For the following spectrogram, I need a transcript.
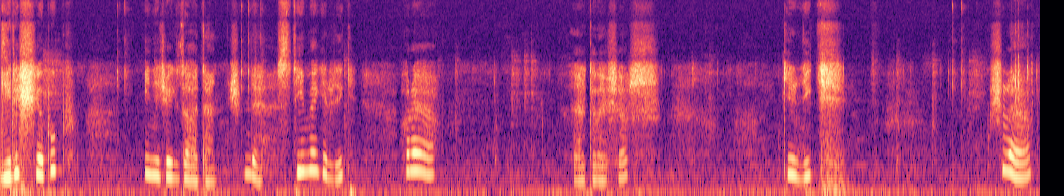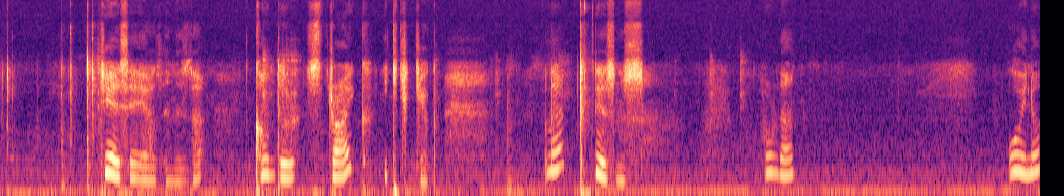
giriş yapıp inecek zaten. Şimdi Steam'e girdik. Oraya arkadaşlar girdik. Şuraya CS yazdığınızda Counter Strike 2 çıkacak. Buna tıklıyorsunuz. Buradan oyunu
